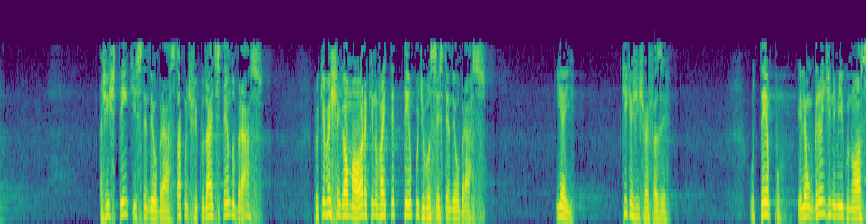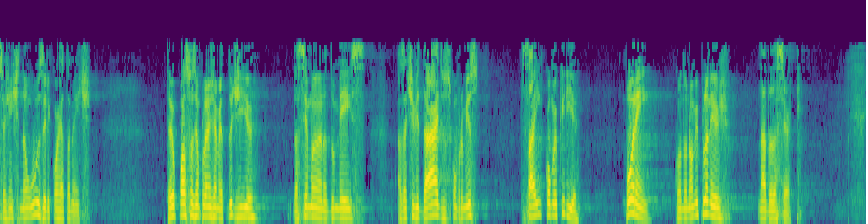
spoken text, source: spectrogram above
A gente tem que estender o braço. Está com dificuldade? Estenda o braço. Porque vai chegar uma hora que não vai ter tempo de você estender o braço. E aí? O que, que a gente vai fazer? O tempo, ele é um grande inimigo nosso se a gente não usa ele corretamente. Então eu posso fazer um planejamento do dia, da semana, do mês, as atividades, os compromissos saem como eu queria. Porém, quando eu não me planejo, nada dá certo.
